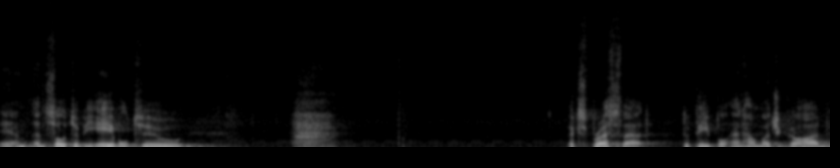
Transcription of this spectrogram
and, and so to be able to express that to people and how much God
